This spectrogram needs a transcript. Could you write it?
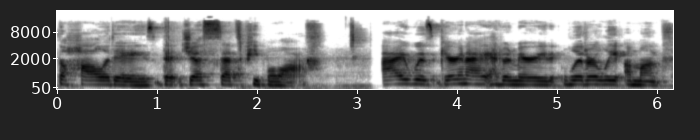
the holidays that just sets people off? I was, Gary and I had been married literally a month,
